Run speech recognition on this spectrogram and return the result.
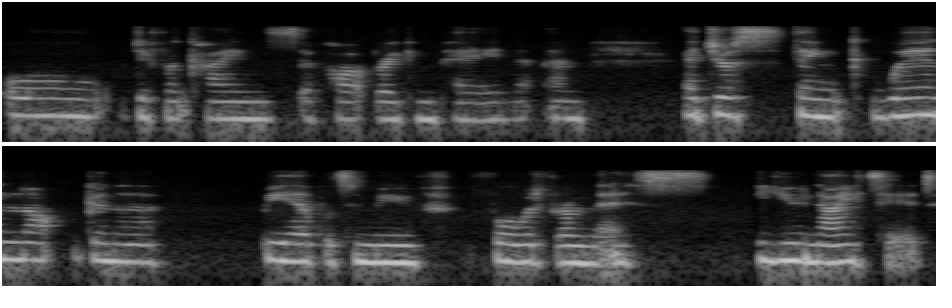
all different kinds of heartbreak and pain. And I just think we're not going to be able to move forward from this united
